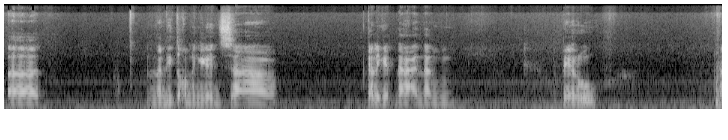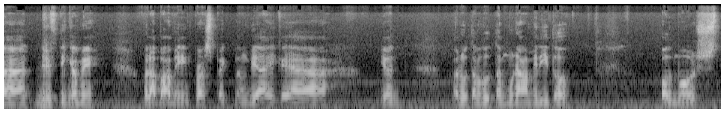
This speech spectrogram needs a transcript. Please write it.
At nandito kami ngayon sa kaligitnaan ng Peru. At drifting kami. Wala pa kami prospect ng biyahe kaya yun, palutang-lutang muna kami dito. Almost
